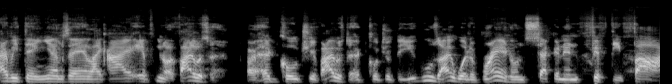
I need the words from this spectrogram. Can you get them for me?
everything. You know what I'm saying? Like I if you know, if I was a, a head coach, if I was the head coach of the Eagles, I would have ran on second and 55,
